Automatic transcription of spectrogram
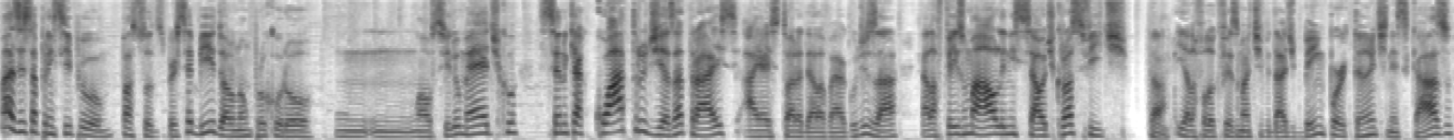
Mas isso a princípio passou despercebido, ela não procurou um, um, auxílio médico, sendo que há quatro dias atrás, aí a história dela vai agudizar, ela fez uma aula inicial de crossfit. Tá. E ela falou que fez uma atividade bem importante nesse caso.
